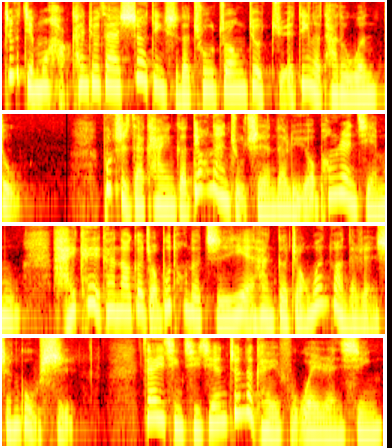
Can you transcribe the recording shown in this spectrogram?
这个节目好看，就在设定时的初衷就决定了它的温度。不止在看一个刁难主持人的旅游烹饪节目，还可以看到各种不同的职业和各种温暖的人生故事。在疫情期间，真的可以抚慰人心。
